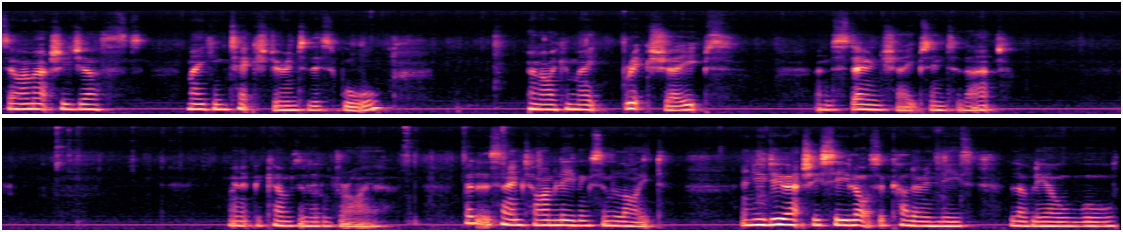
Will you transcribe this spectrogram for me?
So I'm actually just making texture into this wall and I can make brick shapes and stone shapes into that when it becomes a little drier. But at the same time leaving some light. And you do actually see lots of colour in these lovely old walls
